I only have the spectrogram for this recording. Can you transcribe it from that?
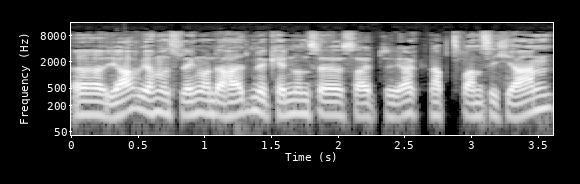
Äh, ja, wir haben uns länger unterhalten. Wir kennen uns ja seit ja, knapp 20 Jahren.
